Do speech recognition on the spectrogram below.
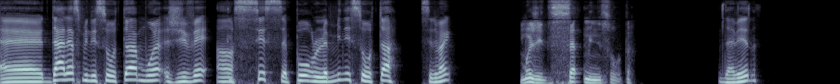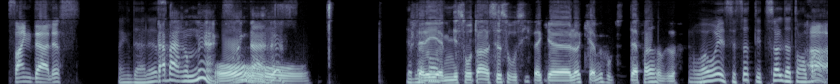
Euh, Dallas, Minnesota, moi, j'y vais en 6 pour le Minnesota. Sylvain, Moi, j'ai dit 7 Minnesota. David, 5 Dallas. 5 Dallas. Tabarnak! 5 Dallas. Oh! Con- Minnesota en 6 aussi, fait que euh, là, Crémeux, faut que tu te défendes. là. Ouais, ouais, c'est ça, t'es tout seul de ton bord. Ah,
